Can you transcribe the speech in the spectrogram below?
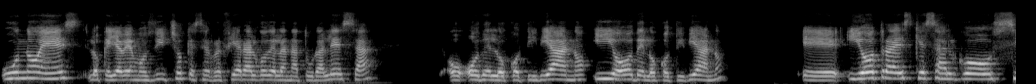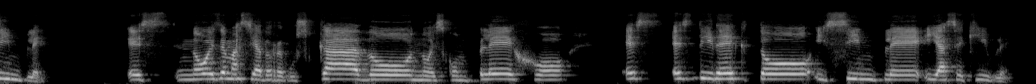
Uno es lo que ya habíamos dicho, que se refiere a algo de la naturaleza. o, de lo cotidiano, y o de lo cotidiano. Eh, y otra es que es algo simple, no es demasiado rebuscado, no es complejo, es, es directo y simple y asequible.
